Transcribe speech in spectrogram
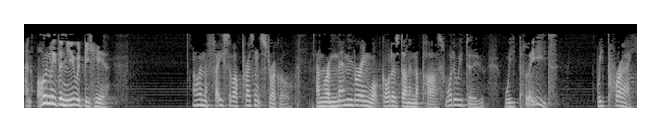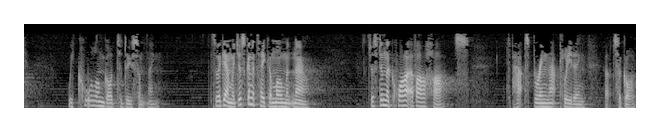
and only the new would be here. Oh, in the face of our present struggle and remembering what God has done in the past, what do we do? We plead. We pray. We call on God to do something. So, again, we're just going to take a moment now, just in the quiet of our hearts, to perhaps bring that pleading to God.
